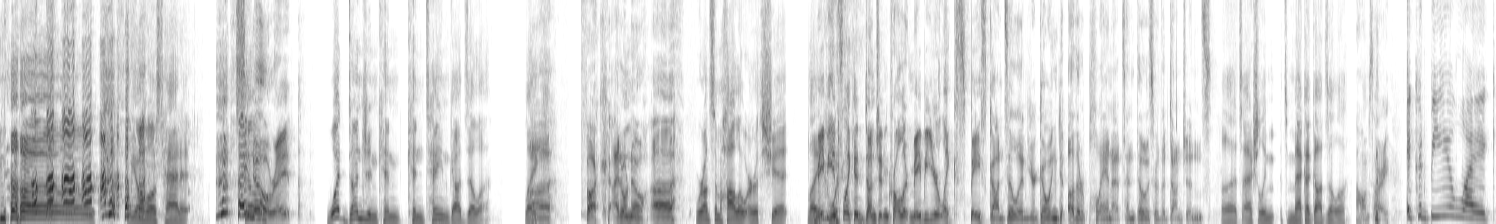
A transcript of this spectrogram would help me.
no! we almost had it. I know, right? what dungeon can contain Godzilla? Like uh, fuck, I don't know. Uh, we're on some Hollow Earth shit. Like maybe it's like a dungeon crawler. Maybe you're like Space Godzilla and you're going to other planets, and those are the dungeons. uh, it's actually it's Mecha Godzilla. Oh, I'm sorry. It could be like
